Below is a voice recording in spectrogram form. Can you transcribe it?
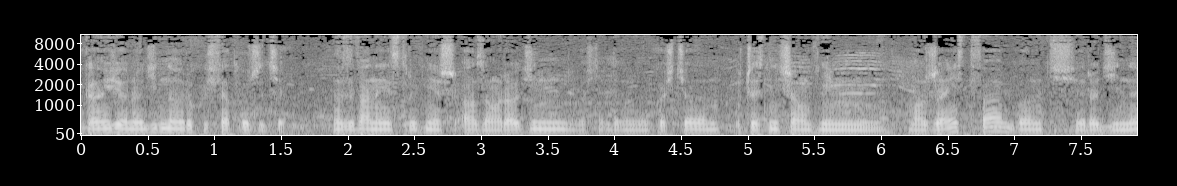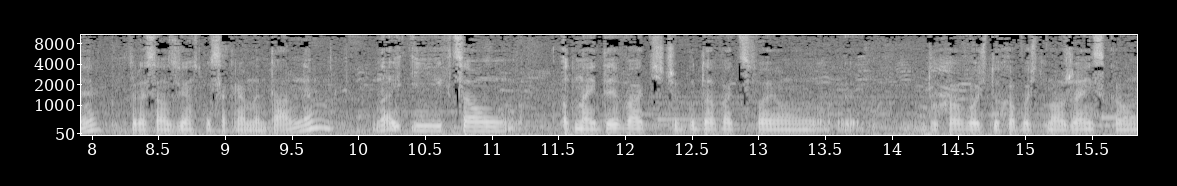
gałęzią rodzinną ruchu Światło Życie. Nazywany jest również ozą rodzin, właśnie domowym kościołem. Uczestniczą w nim małżeństwa bądź rodziny, które są w związku sakramentalnym, no i- chcą odnajdywać czy budować swoją y, duchowość, duchowość małżeńską.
